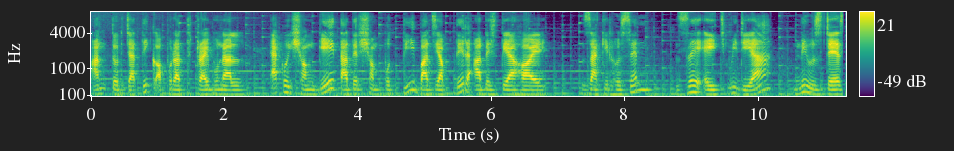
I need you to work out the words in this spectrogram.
আন্তর্জাতিক অপরাধ ট্রাইব্যুনাল। একই সঙ্গে তাদের সম্পত্তি বাজেয়াপ্তের আদেশ দেয়া হয়। Zakir Hossain, J H media, news desk.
